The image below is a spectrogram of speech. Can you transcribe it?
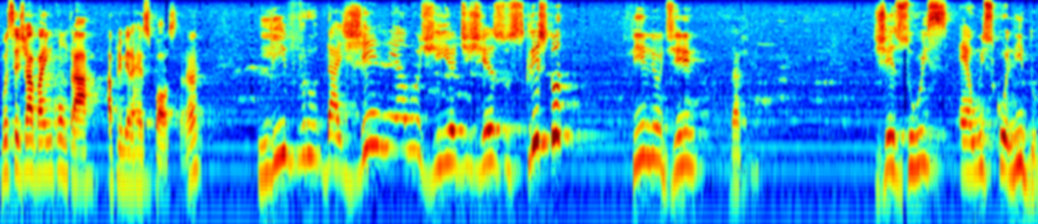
você já vai encontrar a primeira resposta, né? Livro da genealogia de Jesus Cristo, filho de Davi. Jesus é o escolhido.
